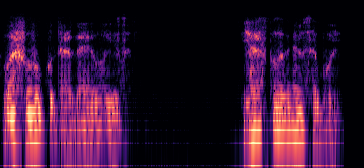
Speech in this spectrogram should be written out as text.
Вашу руку, дорогая Луиза. Я располагаю собой.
